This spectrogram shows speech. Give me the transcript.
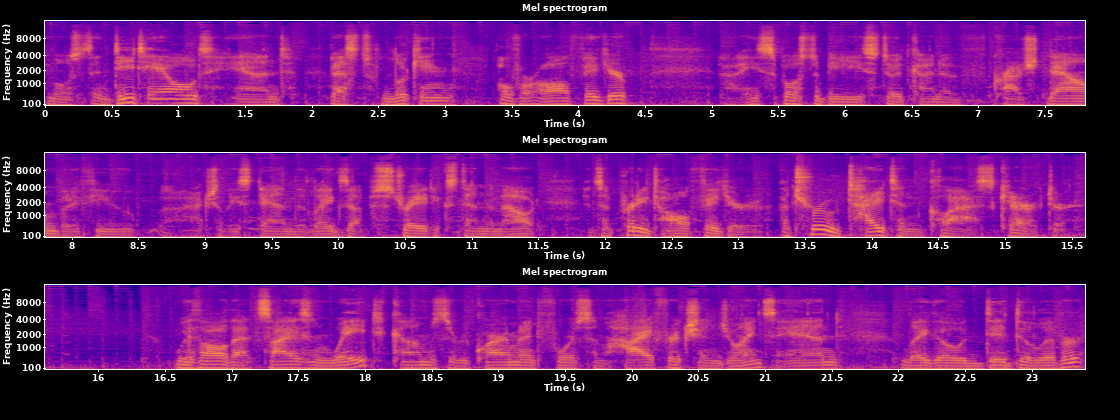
most detailed and best looking overall figure. Uh, he's supposed to be stood kind of crouched down, but if you uh, actually stand the legs up straight, extend them out, it's a pretty tall figure, a true Titan class character. With all that size and weight comes the requirement for some high friction joints and Lego did deliver.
